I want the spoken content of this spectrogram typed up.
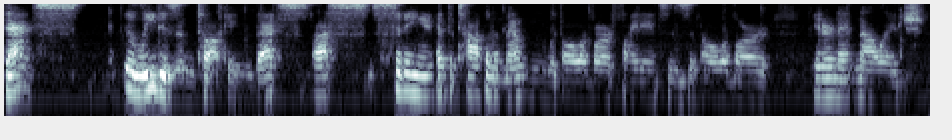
that's elitism talking. That's us sitting at the top of the mountain with all of our finances and all of our internet knowledge,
